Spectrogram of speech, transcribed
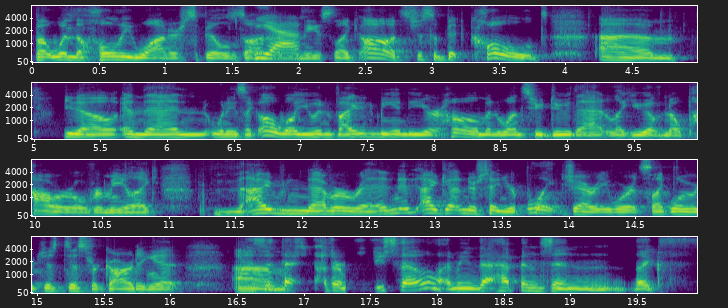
but when the holy water spills on Yeah. him and he's like oh it's just a bit cold um you know and then when he's like oh well you invited me into your home and once you do that like you have no power over me like i've never read and i can understand your point jerry where it's like well we're just disregarding it um, Isn't that in other movies though? I mean, that happens in like f-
